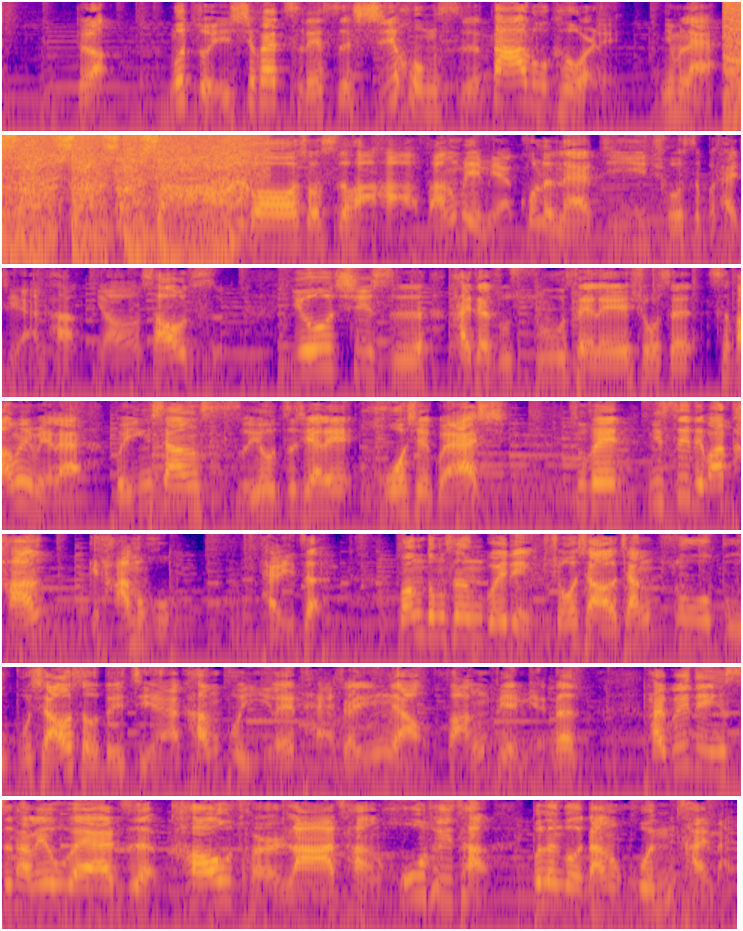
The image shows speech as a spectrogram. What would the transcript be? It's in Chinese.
对了，我最喜欢吃的是西红柿打卤口味的。你们呢？不过说实话哈，方便面可能呢，的确是不太健康，要少吃。尤其是还在住宿舍的学生，吃方便面呢，会影响室友之间的和谐关系。除非你舍得把汤给他们喝。看例子，广东省规定，学校将逐步不销售对健康不益的碳酸饮料、方便面等，还规定食堂的丸子、烤串、腊肠、火腿肠。不能够当荤菜卖，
